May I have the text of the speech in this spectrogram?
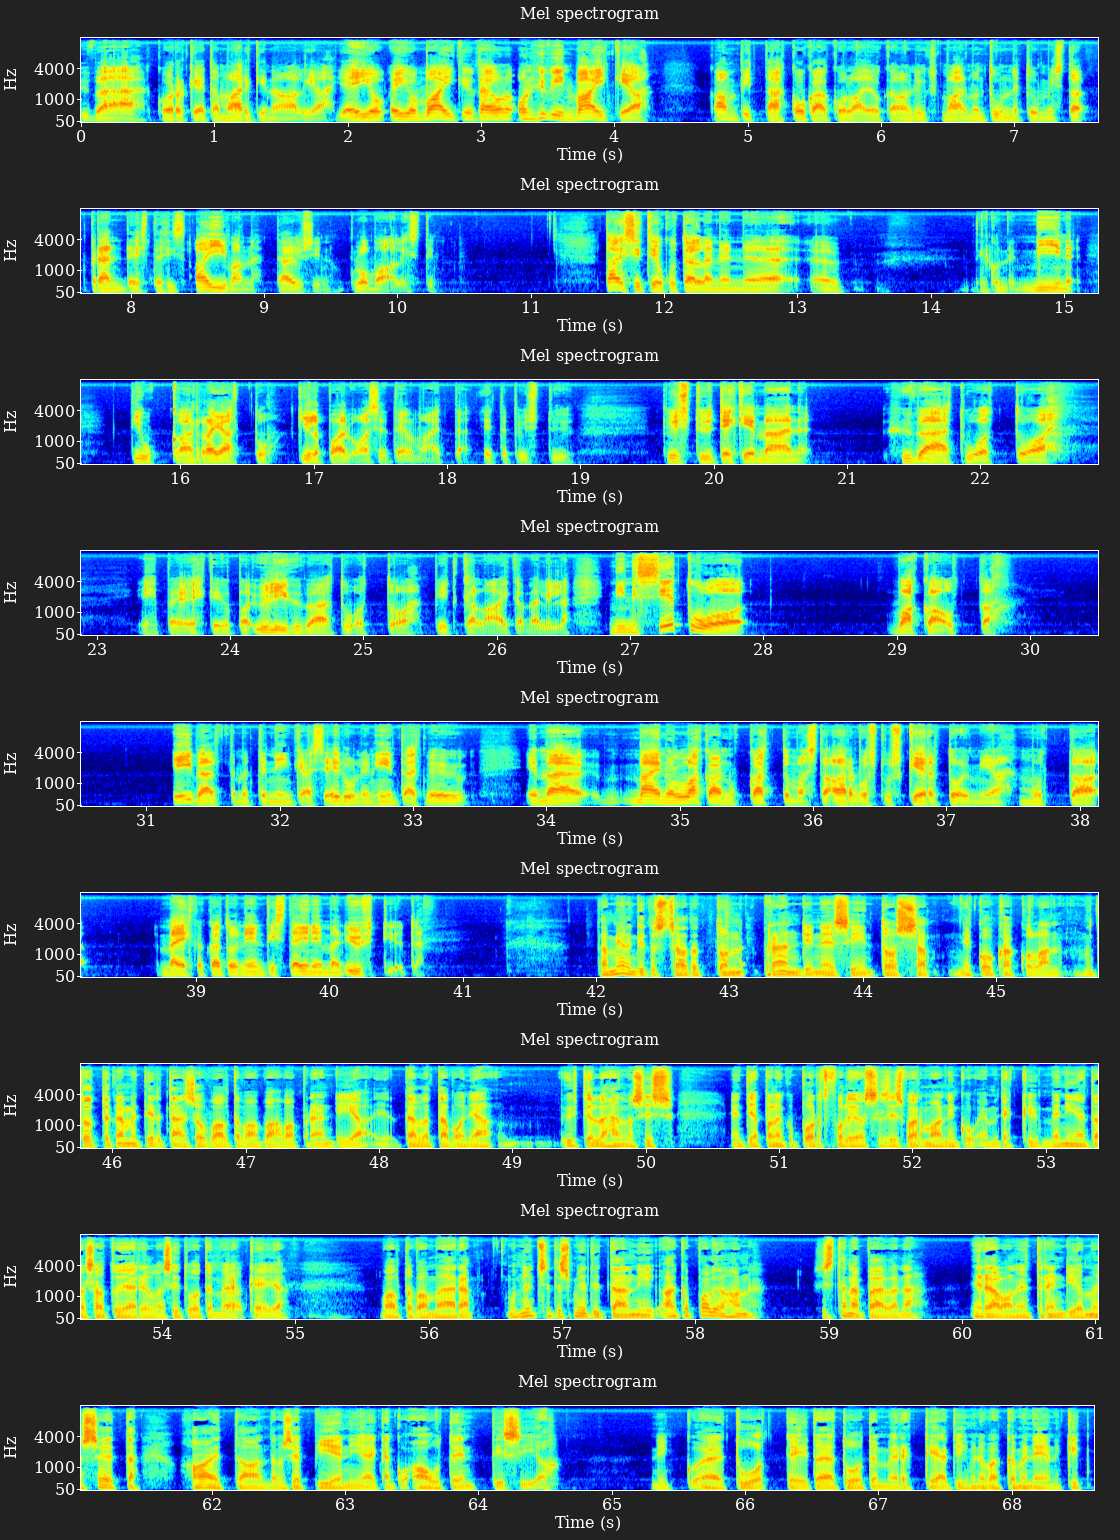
hyvää, korkeata marginaalia. Ja ei ole, ei ole vaikea, tai on, on hyvin vaikea kampittaa Coca-Colaa, joka on yksi maailman tunnetummista brändeistä, siis aivan täysin globaalisti. Tai sitten joku tällainen äh, niin, niin tiukkaan rajattu kilpailuasetelma, että, että pystyy, pystyy tekemään hyvää tuottoa – ehkä, ehkä jopa ylihyvää tuottoa pitkällä aikavälillä, niin se tuo vakautta, ei välttämättä niinkään se edullinen hinta. Että me, en mä, mä en ole lakannut katsomasta arvostuskertoimia, mutta mä ehkä katson entistä enemmän yhtiötä. Tämä on mielenkiintoista, että otat tuon brändin esiin tuossa ja Coca-Colan. No totta kai me tiedetään, se on valtavan vahva brändi ja, ja tällä tavoin. Ja yhtiöllähän on siis – en tiedä paljonko portfoliossa, siis varmaan niin kuin, en tiedä, kymmeniä tai satoja erilaisia tuotemerkkejä ja valtava määrä. Mutta nyt sitten jos mietitään, niin aika paljonhan, siis tänä päivänä eräänlainen trendi on myös se, että haetaan tämmöisiä pieniä ikään kuin autenttisia niin, ää, tuotteita ja tuotemerkkejä. Että ihminen vaikka menee jonnekin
